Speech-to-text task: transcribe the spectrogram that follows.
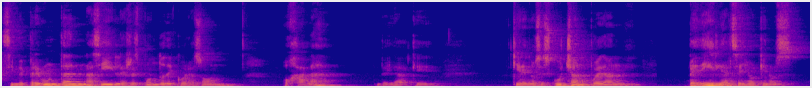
si me preguntan así, les respondo de corazón, ojalá, ¿verdad? Que quienes nos escuchan puedan pedirle al Señor que nos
